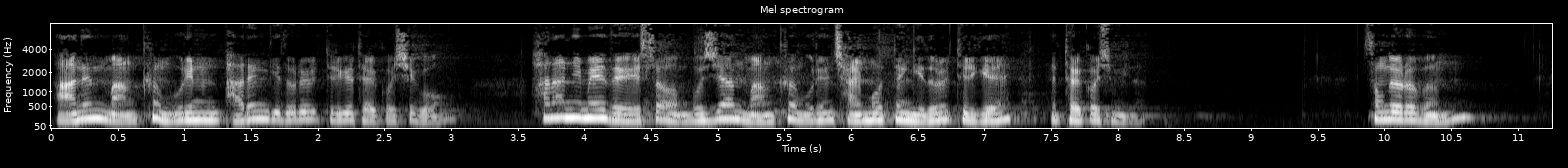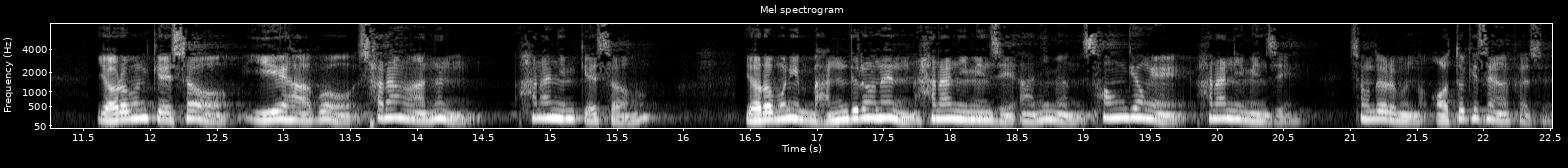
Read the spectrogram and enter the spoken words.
아는 만큼 우리는 바른 기도를 드리게 될 것이고 하나님에 대해서 무지한 만큼 우리는 잘못된 기도를 드리게 될 것입니다. 성도 여러분, 여러분께서 이해하고 사랑하는 하나님께서 여러분이 만들어낸 하나님인지 아니면 성경의 하나님인지 성도 여러분 어떻게 생각하세요?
